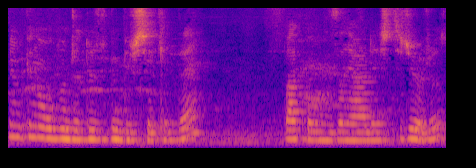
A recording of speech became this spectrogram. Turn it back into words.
mümkün olduğunca düzgün bir şekilde baklavamıza yerleştiriyoruz.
